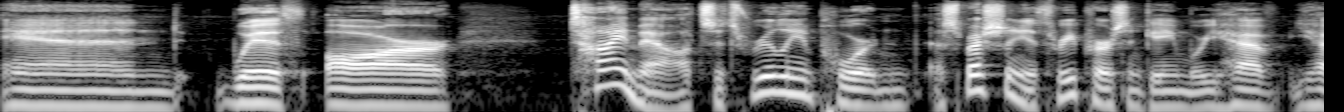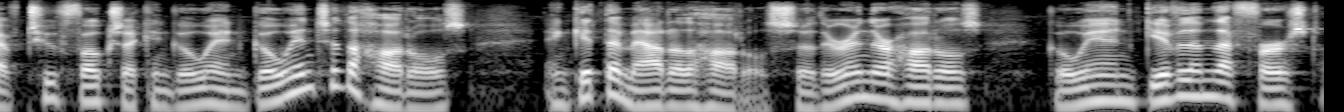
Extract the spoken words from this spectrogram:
And with our timeouts, it's really important, especially in a three-person game where you have you have two folks that can go in, go into the huddles and get them out of the huddles. So they're in their huddles, go in, give them that first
